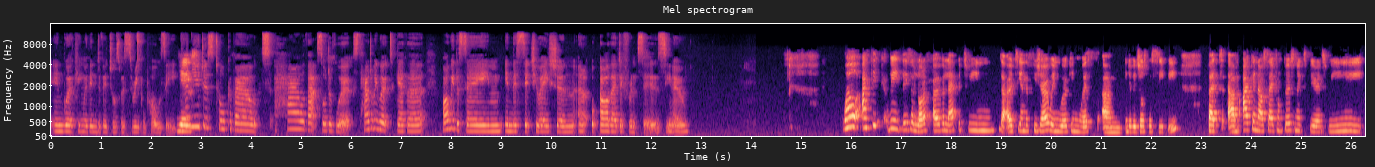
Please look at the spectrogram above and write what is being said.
in working with individuals with cerebral palsy. Yes. Can you just talk about how that sort of works? How do we work together? Are we the same in this situation? Are there differences? You know. Well, I think we, there's a lot of overlap between the OT and the physio when working with um, individuals with CP. But um, I can now say from personal experience, we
